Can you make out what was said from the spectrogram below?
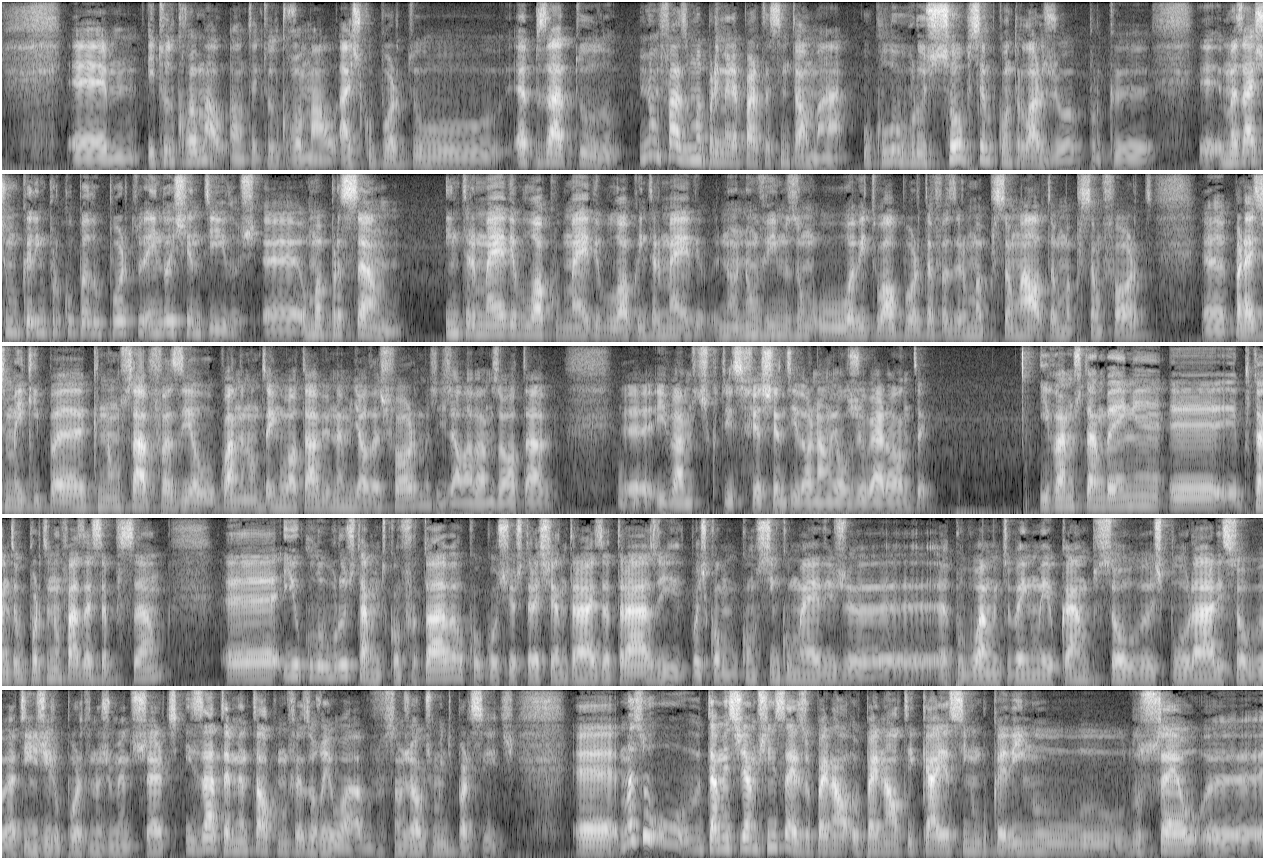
Uh, e tudo correu mal, ontem tudo correu mal. Acho que o Porto apesar de tudo não faz uma primeira parte assim tão má. O Clube Bruges soube sempre controlar o jogo porque uh, mas acho um bocadinho por culpa do Porto em dois sentidos. Uma pressão intermédio, bloco médio, bloco intermédio. Não, não vimos um, o habitual Porto a fazer uma pressão alta, uma pressão forte. Uh, parece uma equipa que não sabe fazê-lo quando não tem o Otávio na melhor das formas, e já lá vamos ao Otávio. Uh, e vamos discutir se fez sentido ou não ele jogar ontem. E vamos também, uh, portanto, o Porto não faz essa pressão. Uh, e o Clube Bruges está muito confortável com, com, os seus três centrais atrás e depois com, com cinco médios uh, a povoar muito bem o meio campo, soube explorar e soube atingir o Porto nos momentos certos, exatamente tal como fez o Rio Ave. São jogos muito parecidos. Uh, mas o, o, também sejamos sinceros, o, penal, o penalti cai assim um bocadinho do céu.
